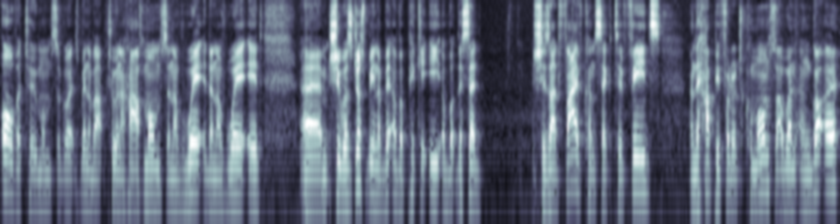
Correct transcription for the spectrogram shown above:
over two months ago. It's been about two and a half months, and I've waited and I've waited. Um, she was just being a bit of a picky eater, but they said she's had five consecutive feeds, and they're happy for her to come home. So I went and got her.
